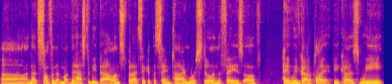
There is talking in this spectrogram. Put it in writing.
Uh, that's something that that has to be balanced. But I think at the same time, we're still in the phase of, hey, we've got to play because we,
